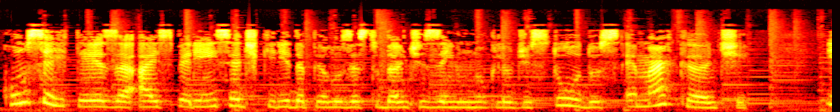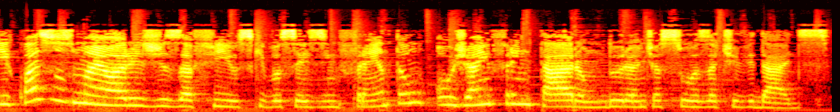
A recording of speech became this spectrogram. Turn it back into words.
Com certeza, a experiência adquirida pelos estudantes em um núcleo de estudos é marcante. E quais os maiores desafios que vocês enfrentam ou já enfrentaram durante as suas atividades?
